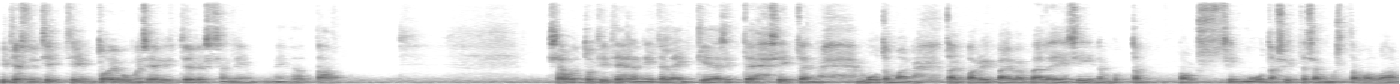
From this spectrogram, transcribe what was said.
Mitäs nyt sitten siinä toipumisen yhteydessä, niin, niin tota, sä voit toki tehdä niitä lenkkejä sitten, sitten muutaman tai pari päivän välein siinä, mutta onko siinä muuta sitten semmoista tavallaan,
